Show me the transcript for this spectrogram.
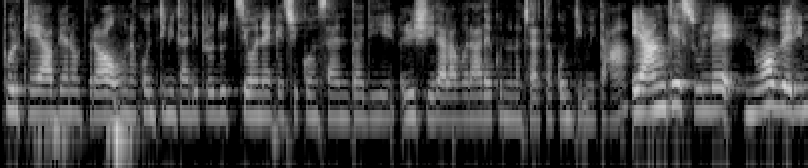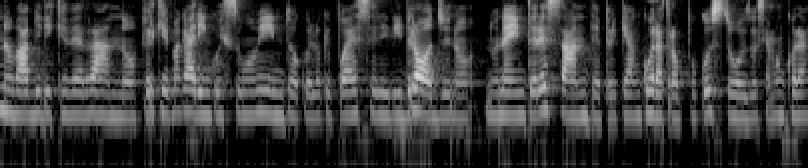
purché abbiano però una continuità di produzione che ci consenta di riuscire a lavorare con una certa continuità. E anche sulle nuove rinnovabili rinnovabili che verranno, perché magari in questo momento quello che può essere l'idrogeno non è interessante perché è ancora troppo costoso, siamo ancora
